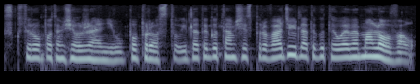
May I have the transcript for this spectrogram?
z którą potem się ożenił po prostu. I dlatego tam się sprowadził i dlatego tę Łebę malował.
